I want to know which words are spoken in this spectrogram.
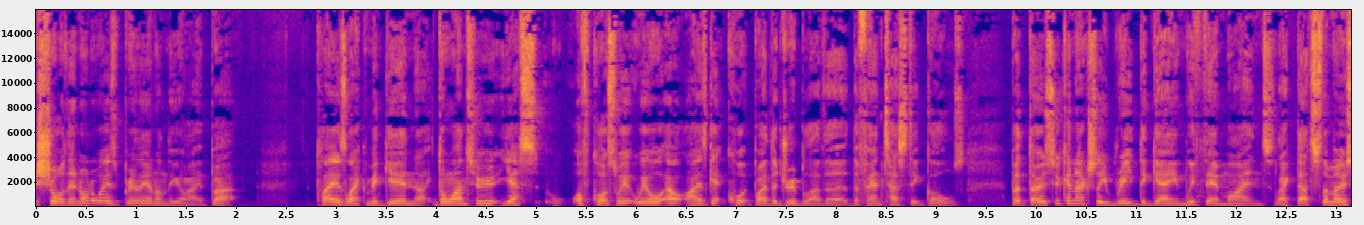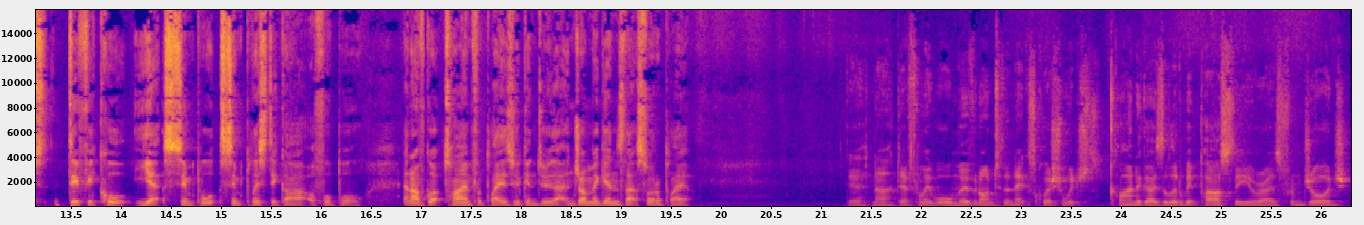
Sure, they're not always brilliant on the eye, but players like McGinn, uh, the ones who, yes, of course, we, we all our eyes get caught by the dribbler, the the fantastic goals. But those who can actually read the game with their minds, like that's the most difficult yet simple, simplistic art of football. And I've got time for players who can do that. And John McGinn's that sort of player. Yeah, no, definitely. Well, moving on to the next question, which kind of goes a little bit past the Euros from George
